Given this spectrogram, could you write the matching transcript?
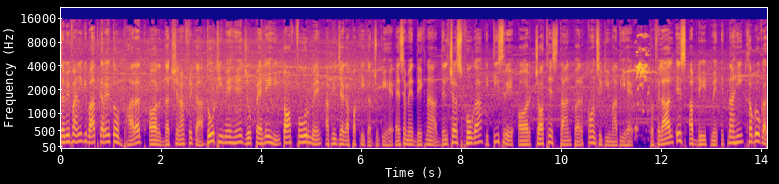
सेमीफाइनल की बात करें तो भारत और दक्षिण अफ्रीका दो टीमें हैं जो पहले ही टॉप फोर में अपनी जगह पक्की कर चुकी है। ऐसे में देखना दिलचस्प होगा की तीसरे और चौथे स्थान पर कौन सी टीम आती है। तो फ़िलहाल इस अपडेट में इतना ही। खबरों का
